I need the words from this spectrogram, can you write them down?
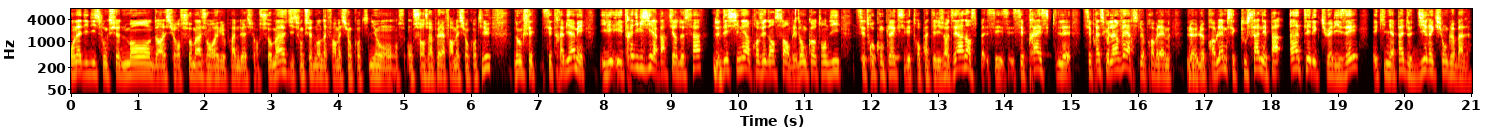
on a des dysfonctionnements dans l'assurance chômage, on règle le problème de l'assurance chômage, dysfonctionnement de la formation continue, on, on change un peu la formation continue. Donc c'est très bien, mais il est, il est très difficile à partir de ça de dessiner un projet d'ensemble. Et donc quand on dit c'est trop complexe, il est trop intelligent, etc. Non, c'est presque c'est presque l'inverse le problème. Le, le problème c'est que tout ça n'est pas intellectualisé et qu'il n'y a pas de direction globale.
